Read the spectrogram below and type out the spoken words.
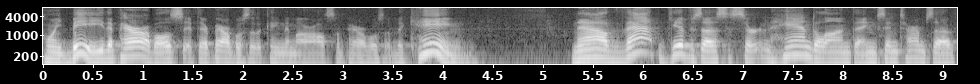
Point B, the parables, if they're parables of the kingdom, are also parables of the king. Now, that gives us a certain handle on things in terms of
